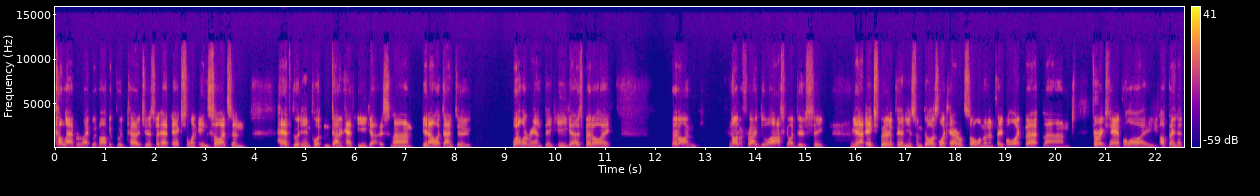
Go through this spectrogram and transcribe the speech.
collaborate with other good coaches that have excellent insights and have good input and don't have egos. Um, you know, I don't do well around big egos, but I but I'm not afraid to ask. I do seek, you know, expert opinions from guys like Harold Solomon and people like that. Um, for example, I I've been at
